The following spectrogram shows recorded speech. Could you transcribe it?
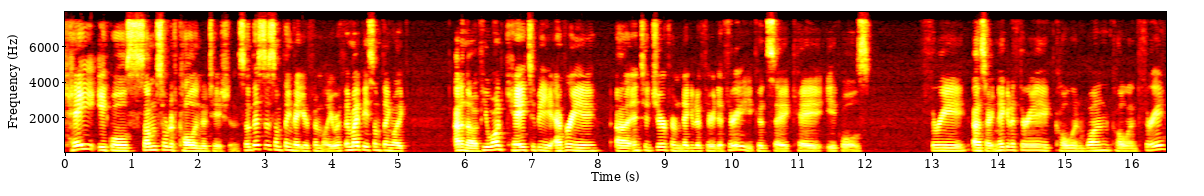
k equals some sort of colon notation. So this is something that you're familiar with. It might be something like, I don't know, if you want k to be every uh, integer from negative 3 to 3, you could say k equals 3, uh, sorry, negative 3 colon 1 colon 3.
